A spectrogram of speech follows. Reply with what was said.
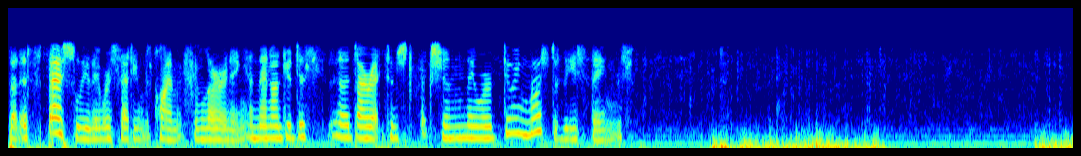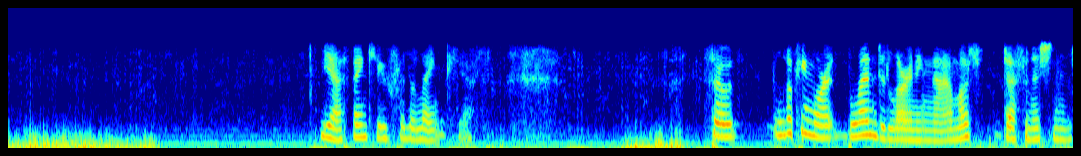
but especially they were setting the climate for learning. And then under uh, direct instruction, they were doing most of these things. Yeah, thank you for the link, yes. So looking more at blended learning now, most definitions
